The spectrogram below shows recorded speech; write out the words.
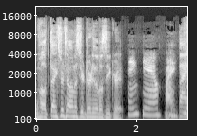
Well, thanks for telling us your dirty little secret. Thank you. Bye. Bye.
